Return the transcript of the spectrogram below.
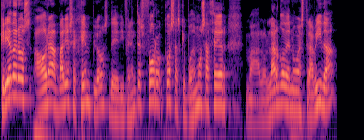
Quería daros ahora varios ejemplos de diferentes cosas que podemos hacer a lo largo de nuestra vida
